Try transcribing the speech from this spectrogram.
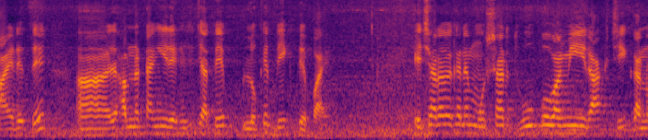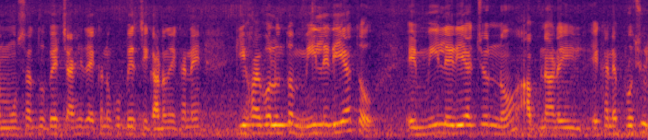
বাইরেতে আপনার টাঙিয়ে রেখেছি যাতে লোকে দেখতে পায়। এছাড়াও এখানে মশার ধূপও আমি রাখছি, কারণ মশার ধূপের চাহিদা এখানে খুব বেশি। কারণ এখানে কি হয় বলুন তো মিল এরিয়া তো, এই মিল এরিয়ার জন্য আপনার এই এখানে প্রচুর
